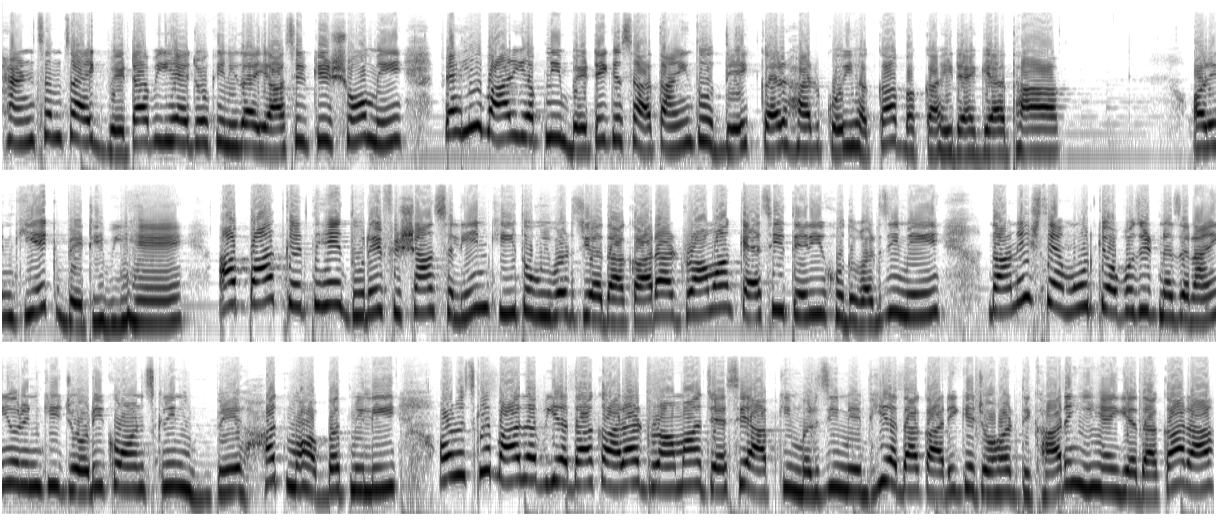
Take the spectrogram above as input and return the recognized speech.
हैंडसम सा एक बेटा भी है, जो कि निदा यासिर के शो में पहली बार ये अपनी बेटे के साथ आई। तो देखकर हर कोई हक्का बक्का ही रह गया था। और इनकी एक बेटी भी हैं। अब बात करते हैं दुरे फिशान सलीम की तो वीवर्स ये अदाकारा ड्रामा कैसी तेरी खुदगर्जी में? दानिश तैमूर के अपोजिट नज़र आई और इनकी जोड़ी को ऑन स्क्रीन बेहद मोहब्बत मिली। और उसके बाद अब ये अदाकारा ड्रामा जैसे आपकी मर्ज़ी में भी अदाकारी के जौहर दिखा रही हैं। ये अदाकारा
